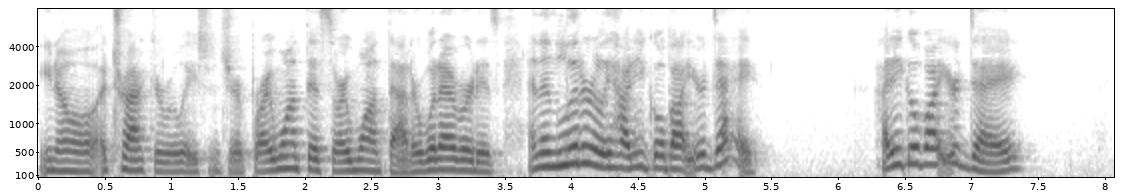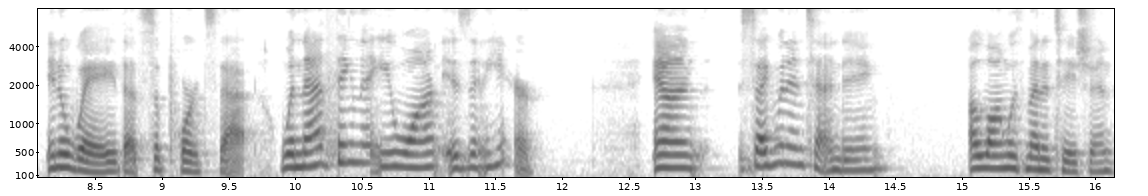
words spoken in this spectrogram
you know, attract a relationship, or I want this, or I want that, or whatever it is. And then, literally, how do you go about your day? How do you go about your day in a way that supports that? when that thing that you want isn't here. And segment intending, along with meditation,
